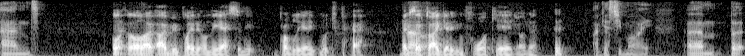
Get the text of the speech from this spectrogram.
and Well, well, I, I've been playing it on the S, and it probably ain't much better. No, Except I get it in 4K, don't I? I guess you might. Um, but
